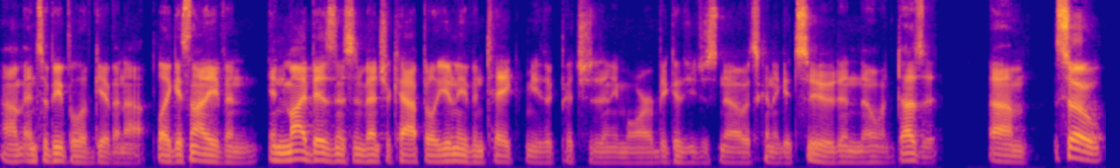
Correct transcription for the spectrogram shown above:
Um, and so people have given up. Like it's not even in my business in venture capital, you don't even take music pitches anymore because you just know it's going to get sued and no one does it. Um, so,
